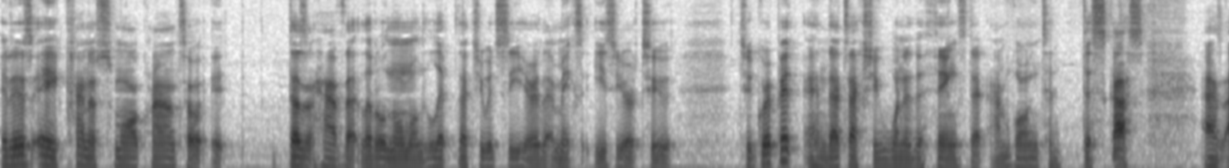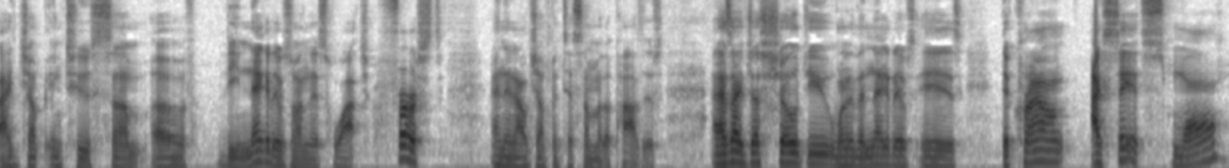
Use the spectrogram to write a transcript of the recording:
it is a kind of small crown, so it doesn't have that little normal lip that you would see here that makes it easier to to grip it and that's actually one of the things that I'm going to discuss as I jump into some of the negatives on this watch first and then I'll jump into some of the positives. As I just showed you, one of the negatives is the crown. I say it's small,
